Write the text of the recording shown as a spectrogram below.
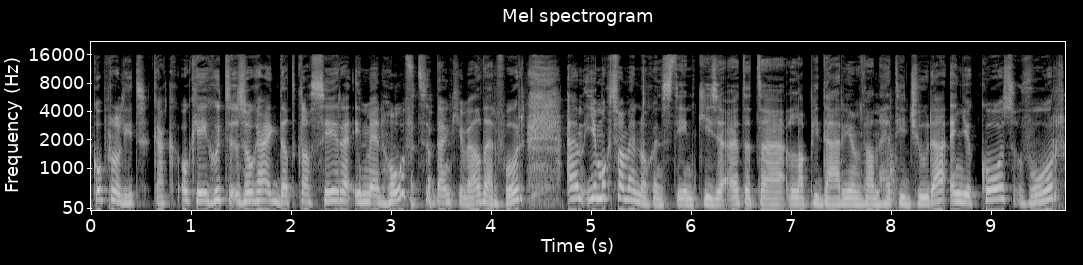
coproliet, kak. Oké, goed, zo ga ik dat klasseren in mijn hoofd. Dank je wel daarvoor. Um, je mocht van mij nog een steen kiezen uit het uh, lapidarium van Hetty Judah en je koos voor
